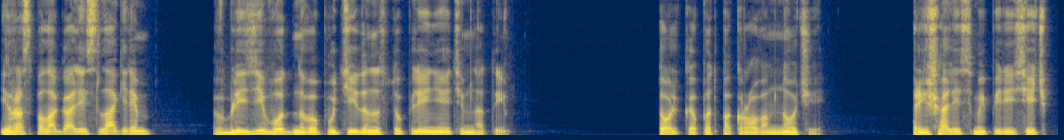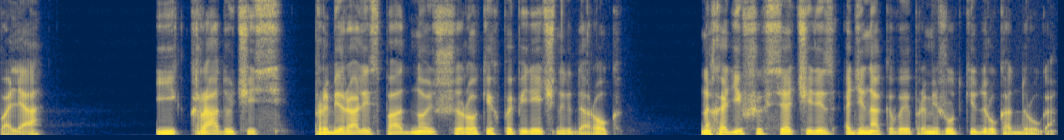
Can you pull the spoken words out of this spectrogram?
и располагались лагерем вблизи водного пути до наступления темноты. Только под покровом ночи решались мы пересечь поля и, крадучись, пробирались по одной из широких поперечных дорог, находившихся через одинаковые промежутки друг от друга.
